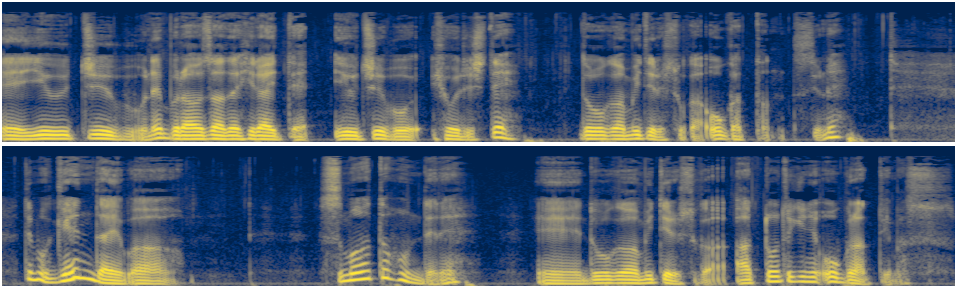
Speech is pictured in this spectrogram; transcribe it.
えー、YouTube をね、ブラウザで開いて YouTube を表示して動画を見てる人が多かったんですよね。でも現代はスマートフォンでね、えー、動画を見てる人が圧倒的に多くなっています。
